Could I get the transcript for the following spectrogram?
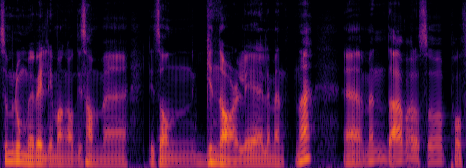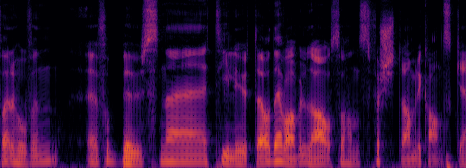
som rommer veldig mange av de samme litt sånn gnarlige elementene. Uh, men der var altså Paul Verhoeven forbausende tidlig ute, og det var vel da også hans første amerikanske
